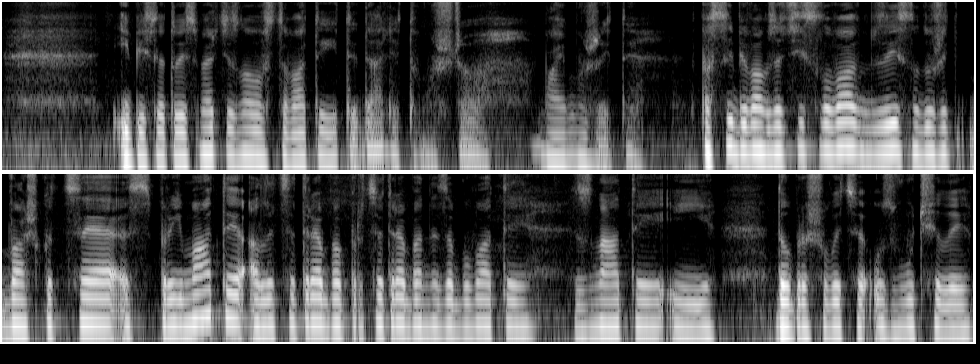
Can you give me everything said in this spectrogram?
І після тої смерті знову вставати і йти далі, тому що маємо жити. Спасибі вам за ці слова. Звісно, дуже важко це сприймати, але це треба про це треба не забувати знати. І добре, що ви це озвучили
